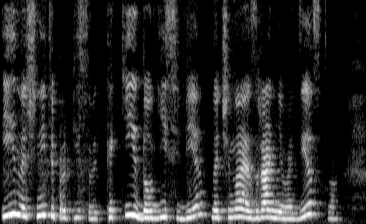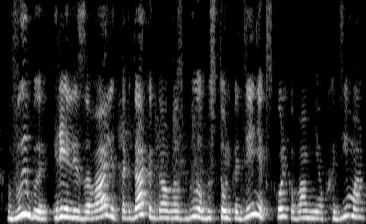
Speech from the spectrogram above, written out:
и начните прописывать, какие долги себе, начиная с раннего детства, вы бы реализовали тогда, когда у вас было бы столько денег, сколько вам необходимо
